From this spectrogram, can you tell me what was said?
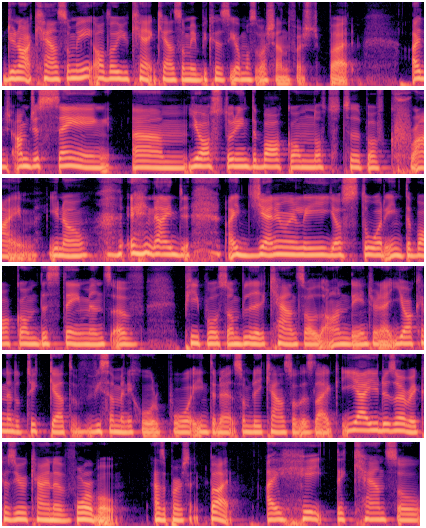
do not cancel me, although you can't cancel me because jag måste vara känd först. But I, I'm just saying, um, jag står inte bakom något typ av crime, you know? and I, I genuinely, jag står inte bakom the statements of people som blir cancelled on the internet. Jag kan ändå tycka att vissa människor på internet som blir cancelled is like, yeah you deserve it because you're kind of horrible as a person. But I hate the cancel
